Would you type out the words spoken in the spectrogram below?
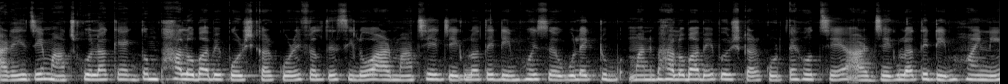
আর এই যে মাছগুলোকে একদম ভালোভাবে পরিষ্কার করে ফেলতেছিল, আর মাছের যেগুলোতে ডিম হয়েছে, ওগুলো একটু মানে ভালোভাবে পরিষ্কার করতে হচ্ছে। আর যেগুলোতে ডিম হয়নি,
